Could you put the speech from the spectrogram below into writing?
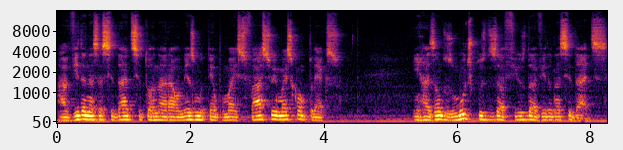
A vida nessas cidades se tornará ao mesmo tempo mais fácil e mais complexo, em razão dos múltiplos desafios da vida nas cidades.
